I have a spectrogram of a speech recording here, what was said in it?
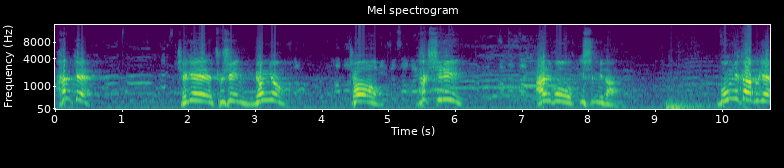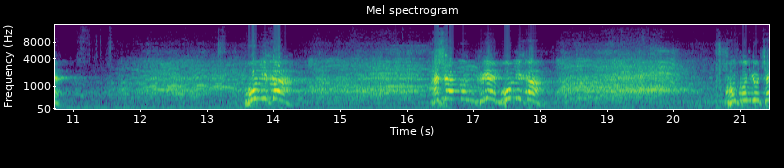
함께 제게 주신 명령 저 확실히 알고 있습니다. 뭡니까 그게? 뭡니까? 다시 한번 그게 뭡니까? 정권 교체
